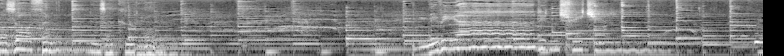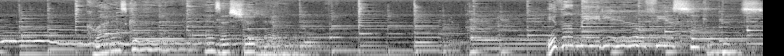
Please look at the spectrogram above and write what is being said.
as often as I could have. Maybe I didn't treat you quite as good as I should have. If I made you feel second best,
